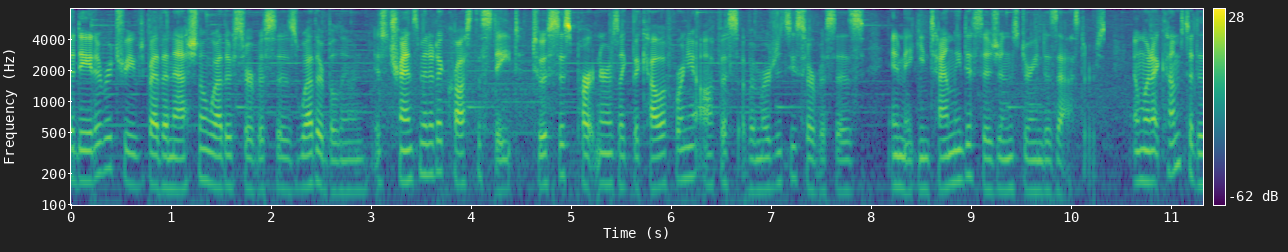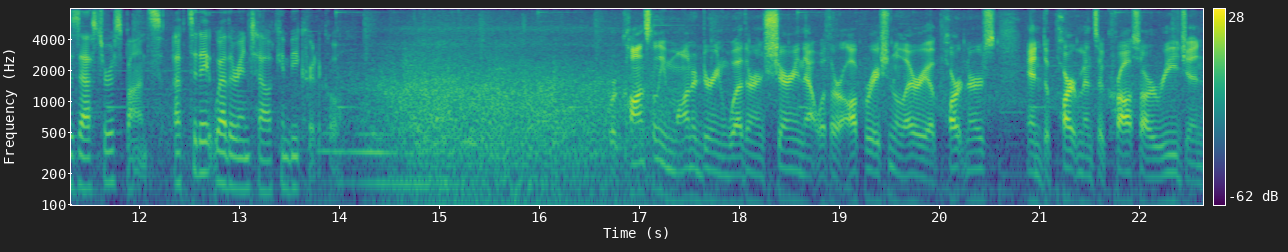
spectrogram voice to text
The data retrieved by the National Weather Service's weather balloon is transmitted across the state to assist partners like the California Office of Emergency Services in making timely decisions during disasters. And when it comes to disaster response, up to date weather intel can be critical. We're constantly monitoring weather and sharing that with our operational area partners and departments across our region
